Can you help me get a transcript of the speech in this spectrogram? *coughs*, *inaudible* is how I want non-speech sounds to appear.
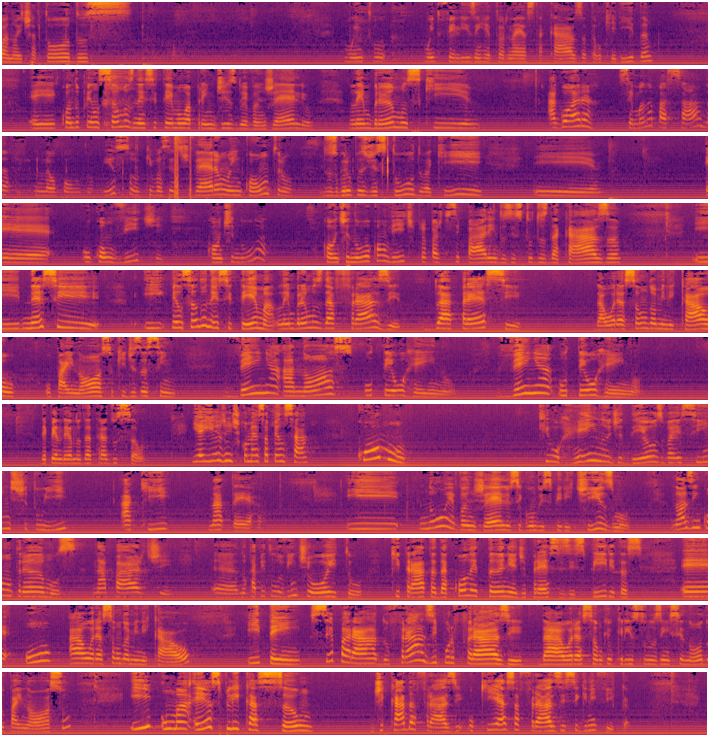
Boa noite a todos. Muito, muito feliz em retornar a esta casa tão querida. E quando pensamos nesse tema, o aprendiz do Evangelho, lembramos que agora, semana passada, Leopoldo, isso que vocês tiveram o um encontro dos grupos de estudo aqui e é, o convite continua, continua o convite para participarem dos estudos da casa. E nesse e pensando nesse tema, lembramos da frase da prece da oração dominical, o Pai Nosso, que diz assim: Venha a nós o teu reino. Venha o teu reino. Dependendo da tradução. E aí a gente começa a pensar como que o reino de Deus vai se instituir aqui na terra. E no Evangelho segundo o Espiritismo, nós encontramos na parte, eh, no capítulo 28, que trata da coletânea de preces espíritas, é, o, a oração dominical, e tem separado frase por frase da oração que o Cristo nos ensinou do Pai Nosso e uma explicação de cada frase, o que essa frase significa.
